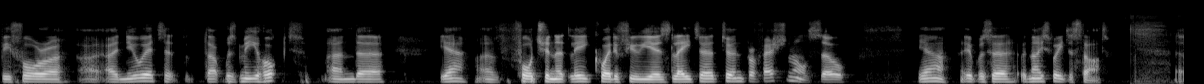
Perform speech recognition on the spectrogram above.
before I, I, knew it, it, that was me hooked. And uh, yeah, uh, fortunately, quite a few years later, turned professional. So, yeah, it was a, a nice way to start. Uh,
